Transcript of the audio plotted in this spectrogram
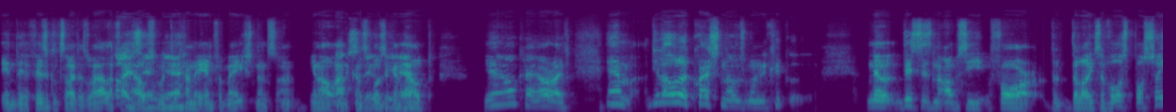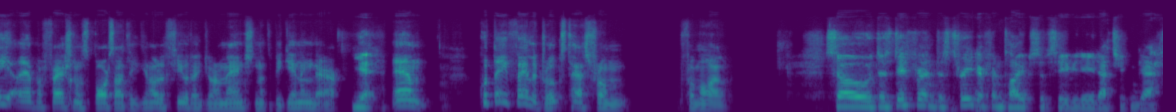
in the physical side as well if it helps in, with yeah. the kind of information and so, you know, and I suppose it can yeah. help yeah. Okay. All right. Um, you know, the question I was wondering. Now, this isn't obviously for the, the likes of us, but say a professional sports athlete, you know, the few that you were mentioning at the beginning there. Yeah. Um, could they fail a drugs test from from oil? So there's different, there's three different types of CBD that you can get.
